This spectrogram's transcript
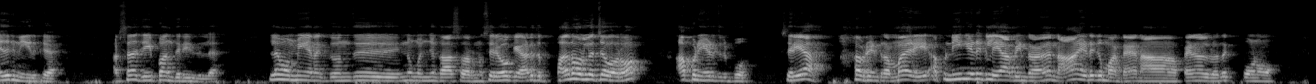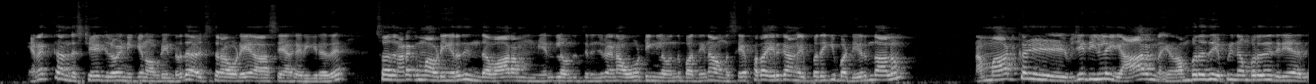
எதுக்கு நீ இருக்க? அர்ச்சனா ஜெயிப்பான்னு தெரியுதுல்ல. இல்லை மம்மி எனக்கு வந்து இன்னும் கொஞ்சம் காசு வரணும். சரி ஓகே அடுத்து பதினோரு லட்சம் வரும். அப்போ நீ எடுத்துகிட்டு போ. சரியா? அப்படின்ற மாதிரி அப்போ நீங்கள் எடுக்கலையா அப்படின்றாங்க. நான் எடுக்க மாட்டேன். நான் ஃபைனல் வந்து போகணும் எனக்கு அந்த ஸ்டேஜில் போய் நிற்கணும் அப்படின்றது விசித்ராவுடைய ஆசையாக இருக்கிறது. ஸோ அது நடக்குமா அப்படிங்கிறது இந்த வாரம் எண்டில் வந்து தெரிஞ்சிடும். ஏன்னா ஓட்டிங்கில் வந்து பார்த்தீங்கன்னா அவங்க சேஃபாக தான் இருக்காங்க இப்போதைக்கு. பட் இருந்தாலும் நம்ம ஆட்கள் விஜய் டிவியில் யாரை நம்புறது எப்படி நம்புறதுன்னு தெரியாது.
